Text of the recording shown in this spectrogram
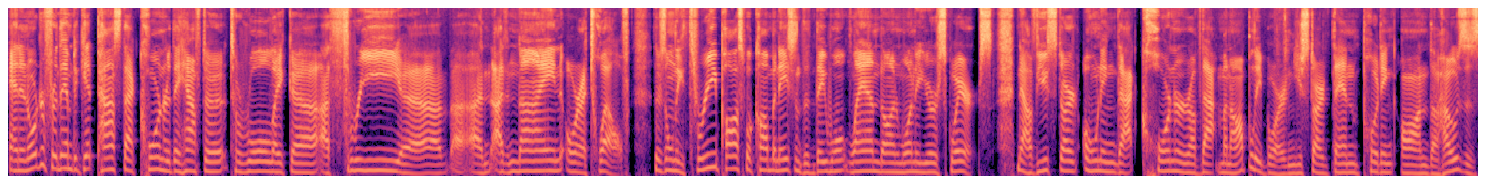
and in order for them to get past that corner, they have to to roll like a, a three, uh, a, a nine, or a twelve. There's only three possible combinations that they won't land on one of your squares. Now, if you start owning that corner of that monopoly board and you start then putting on the houses,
